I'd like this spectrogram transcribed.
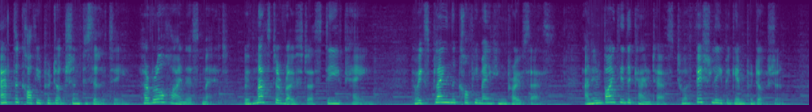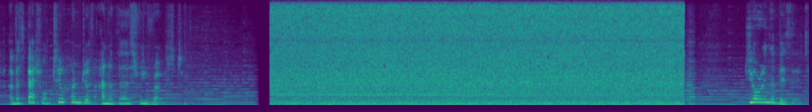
At the coffee production facility, Her Royal Highness met with Master Roaster Steve Kane, who explained the coffee making process and invited the Countess to officially begin production of a special 200th anniversary roast. During the visit,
